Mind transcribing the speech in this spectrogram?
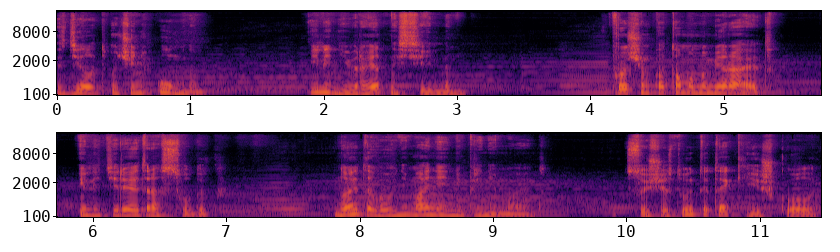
сделать очень умным или невероятно сильным. Впрочем, потом он умирает или теряет рассудок. Но это во внимание не принимают. Существуют и такие школы.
